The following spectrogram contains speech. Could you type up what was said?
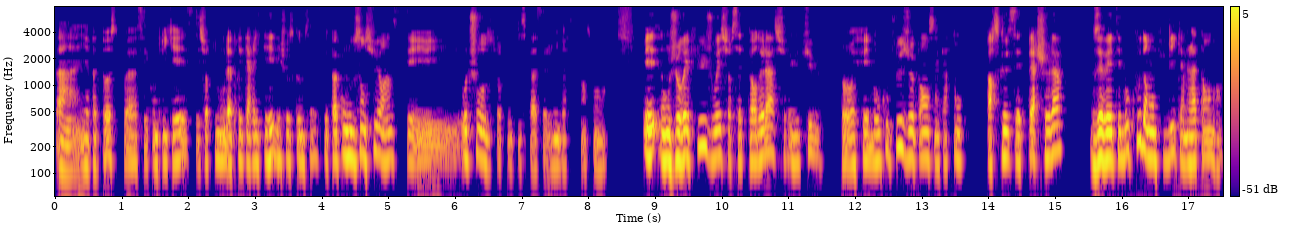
ben il a pas de poste, quoi, c'est compliqué, c'est surtout la précarité, des choses comme ça. C'est pas qu'on nous censure, hein, c'est autre chose surtout qui se passe à l'université en ce moment. Et donc j'aurais pu jouer sur cette corde-là, sur YouTube. J'aurais fait beaucoup plus, je pense, un carton. Parce que cette perche-là, vous avez été beaucoup dans mon public à me l'attendre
